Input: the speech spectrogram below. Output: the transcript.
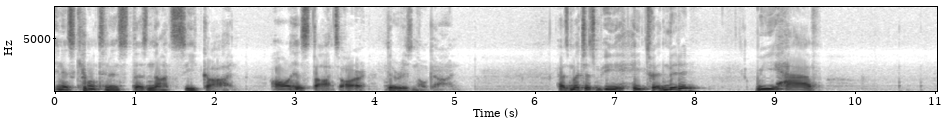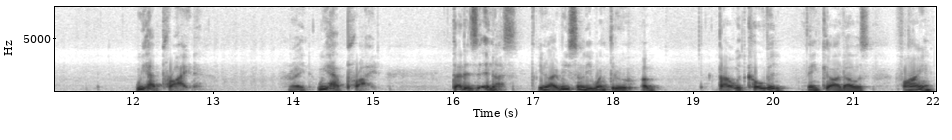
in his countenance does not seek God. All his thoughts are there is no God." As much as we hate to admit it, we have we have pride. Right? We have pride. That is in us. You know, I recently went through a bout with COVID. Thank God I was fine.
